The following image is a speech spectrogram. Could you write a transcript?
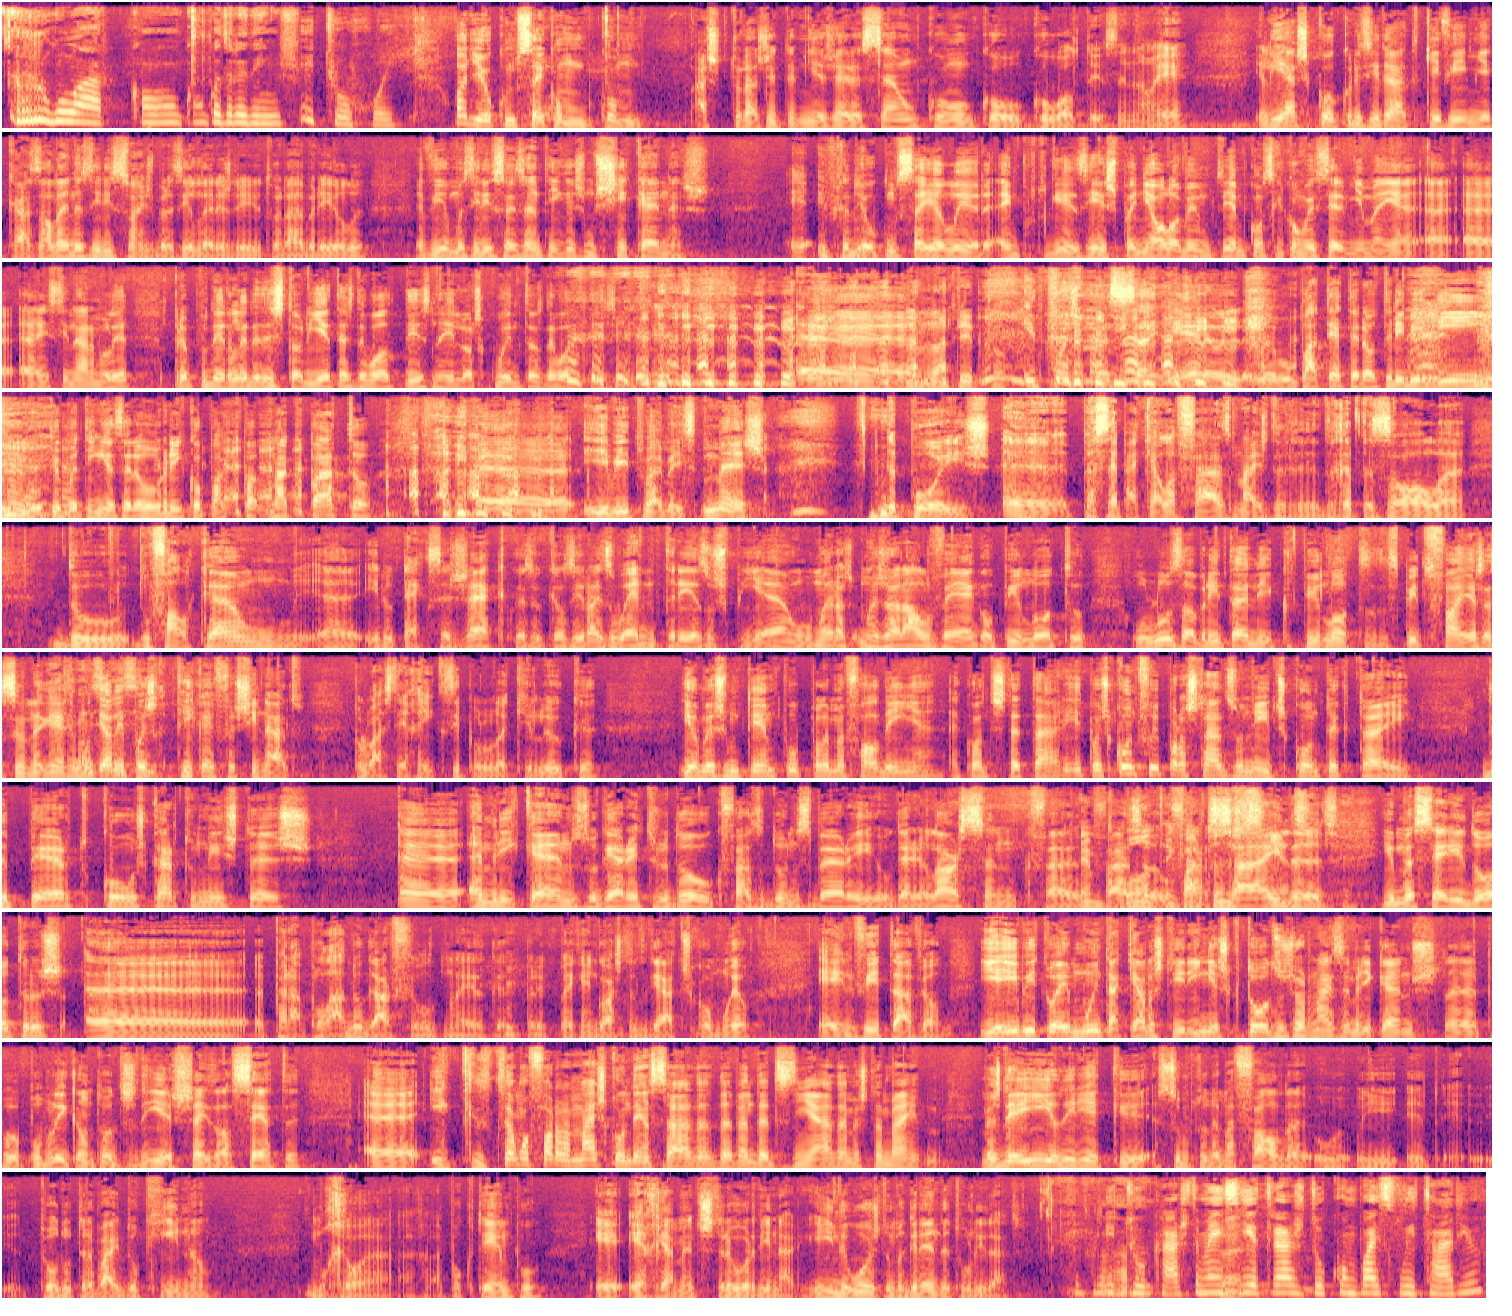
regular com, com quadradinhos. E tu, Rui? Olha, eu comecei como, como acho que toda a gente da minha geração com, com, com o Walt Disney, não é? Aliás, com a curiosidade que havia em minha casa, além das edições brasileiras da editora Abril, havia umas edições antigas mexicanas e, portanto, eu comecei a ler em português e em espanhol ao mesmo tempo, consegui convencer a minha mãe a, a, a ensinar-me a ler para poder ler as historietas da Walt Disney e os cuentos da Walt Disney. uh, e depois passei, era, o Pateta era o Tribilinho, o Tio Patinhas era o Rico Macpato, uh, e habituei-me a isso. Mas depois uh, passei para aquela fase mais de, de rapazola, do, do Falcão uh, e do Texas Jack, aqueles heróis, o N3, o espião, o Major Alvega, o piloto, o luso-britânico piloto de Spitfires da Segunda Guerra Mundial, sim, sim. e depois fiquei fascinado pelo Asterix e pelo Lucky Luke, e ao mesmo tempo pela Mafaldinha, a contestatária, e depois, quando fui para os Estados Unidos, contactei de perto com os cartunistas uh, americanos, o Gary Trudeau, que faz o Doonesbury, o Gary Larson, que, fa é faz bom, o Far Side, e uma série de outros, uh, para, para lá do Garfield, não é? Para, para quem gosta de gatos como eu é inevitável. E aí habituei muito àquelas tirinhas que todos os jornais americanos uh, publicam todos os dias, seis ou sete, uh, e que, que, são uma forma mais condensada da banda desenhada, mas também... Mas daí eu diria que, sobretudo a Mafalda, o, e, e, todo o trabalho do Kino, morreu há, há pouco tempo, é, é, realmente extraordinário. E ainda hoje de uma grande atualidade. É e tu, Carlos, também é. ia atrás do comboio solitário?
